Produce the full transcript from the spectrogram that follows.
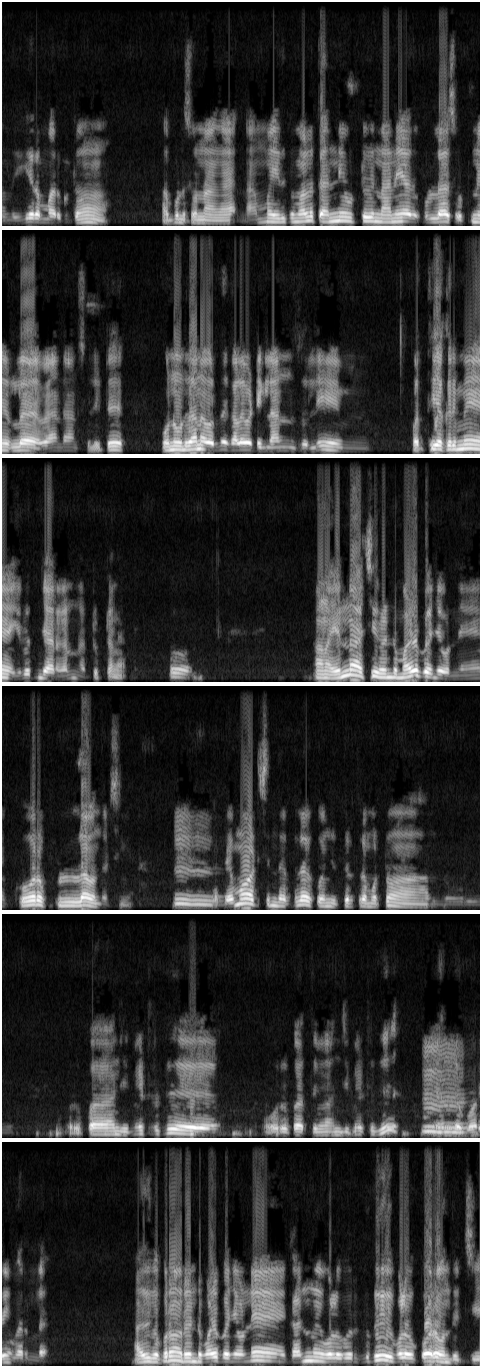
அந்த ஈரமாக இருக்கட்டும் அப்படின்னு சொன்னாங்க. நம்ம இதுக்கு மேலே தண்ணி விட்டு நானே அது ஃபுல்லாக சொட்டு நீரில் வேண்டாம்னு சொல்லிட்டு ஒன்று ஒன்று தானே வருது களை வெட்டிக்கலான்னு சொல்லி பத்து ஏக்கருமே இருபத்தஞ்சாயிரம் கன்று நட்டுவிட்டாங்க. ஓ ஆனால் என்ன ஆச்சு? ரெண்டு மழை பெஞ்ச உடனே கோரை ஃபுல்லாக வந்துடுச்சுங்க. டெமோ அடிச்சிருந்த இடத்துல கொஞ்சம் திருத்துல மட்டும் அந்த ஒரு ஒரு பதினஞ்சு மீட்டருக்கு ஒரு பத்து அஞ்சு மீட்டருக்கு எந்த குறையும் வரல. அதுக்கப்புறம் ரெண்டு மழை பெஞ்ச உடனே கண்ணு இவ்வளவு இருக்குது இவ்வளவு கோரை வந்துச்சு.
